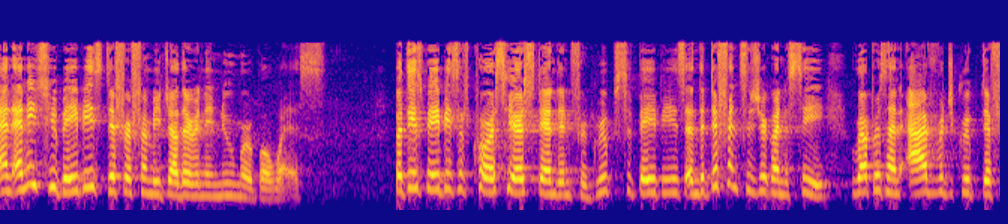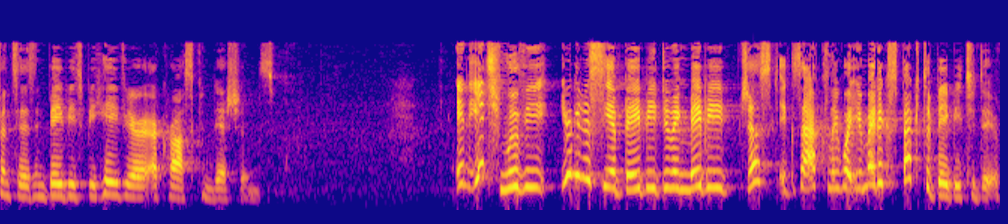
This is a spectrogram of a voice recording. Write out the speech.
And any two babies differ from each other in innumerable ways. But these babies, of course, here stand in for groups of babies, and the differences you're going to see represent average group differences in babies' behavior across conditions. In each movie, you're going to see a baby doing maybe just exactly what you might expect a baby to do.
